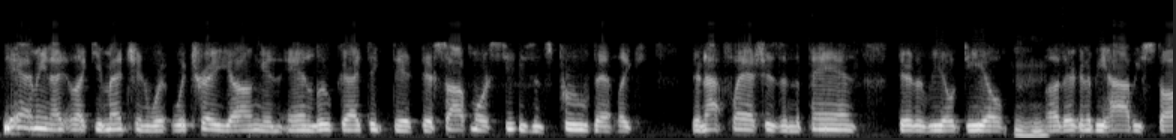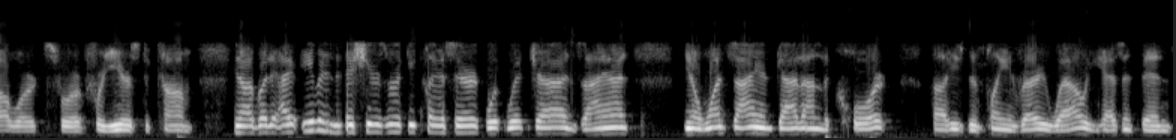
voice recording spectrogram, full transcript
Yeah, I mean, I, like you mentioned with, with Trae Young and and Luka, I think that their sophomore seasons prove that like they're not flashes in the pan. They're the real deal. Mm-hmm. Uh, they're going to be hobby stalwarts for for years to come. You know, but I, even this year's rookie class, Eric, with, with Ja and Zion, you know, once Zion got on the court, uh, he's been playing very well. He hasn't been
